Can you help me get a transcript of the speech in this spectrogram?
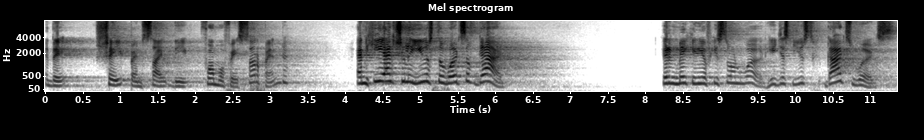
in the shape and size, the form of a serpent, and he actually used the words of God. He didn't make any of his own word, he just used God's words.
